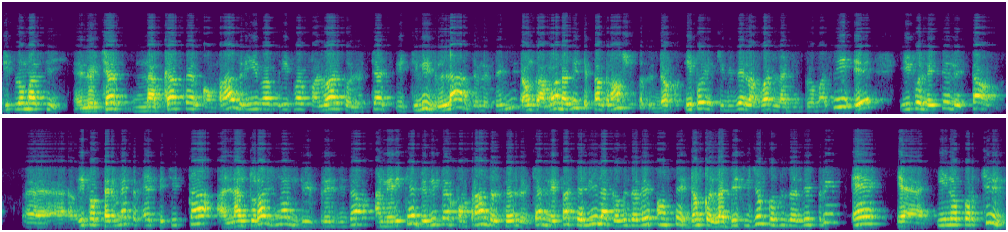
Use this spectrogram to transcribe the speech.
diplomatie, et le Tchad n'a qu'à faire comprendre, il va, il va falloir que le Tchad utilise l'art de l'euphémisme. Donc à mon avis, c'est pas grand chose. Donc il faut utiliser la voie de la diplomatie et il faut laisser le temps euh, il faut permettre un petit temps à l'entourage même du président américain de lui faire comprendre que le Tchad n'est pas celui-là que vous avez pensé. Donc la décision que vous avez prise est euh, inopportune.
